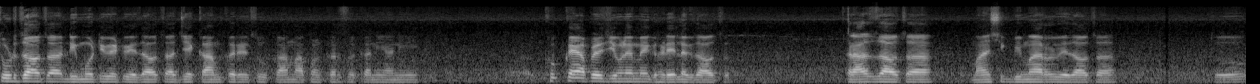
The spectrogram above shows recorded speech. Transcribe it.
तुट जावचा डिमोटिवेट वे जावचा जे काम करेल तो काम आपण कर सकानी आणि खूप काही आपल्या जीवनामध्ये घडेलक जावचं। त्रास जावचा मानसिक बिमार वेजावचा तो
